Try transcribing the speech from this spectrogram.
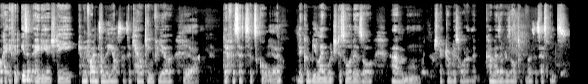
okay, if it isn't ADHD, can we find something else that's accounting for your yeah. deficits at school? Yeah. There could be language disorders or um, mm. spectrum disorder that come as a result of those assessments.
